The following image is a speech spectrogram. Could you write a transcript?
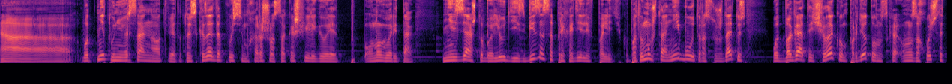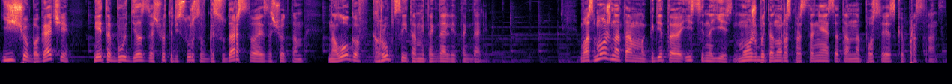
а, вот нет универсального ответа. То есть сказать, допустим, хорошо, Саакашвили говорит, он говорит так, нельзя, чтобы люди из бизнеса приходили в политику, потому что они будут рассуждать, то есть вот богатый человек, он придет, он, он захочет стать еще богаче, и это будет делать за счет ресурсов государства, за счет там налогов, коррупции там и так далее, и так далее. Возможно, там где-то истина есть. Может быть, оно распространяется там на постсоветское пространство.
